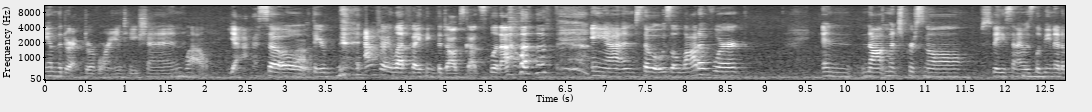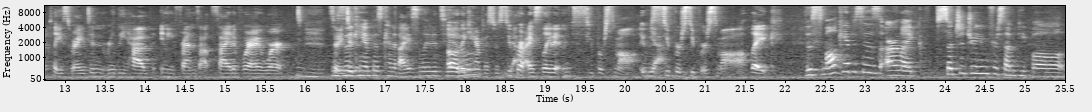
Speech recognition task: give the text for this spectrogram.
and the director of orientation. Wow. Yeah, so they after I left, I think the jobs got split up, and so it was a lot of work and not much personal space. And I was living at a place where I didn't really have any friends outside of where I worked. Mm-hmm. So Was the campus kind of isolated too? Oh, the campus was super Yeah. isolated and super small. It was Yeah. super super small. Like The small campuses are like such a dream for some people,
